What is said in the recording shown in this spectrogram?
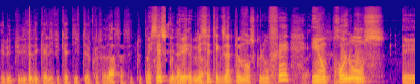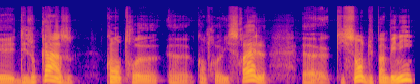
et d'utiliser des qualificatifs tels que cela, ça c'est tout à fait inacceptable. Mais c'est exactement ce que l'on fait, et on prononce des oukases contre, euh, contre Israël euh, qui sont du pain béni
